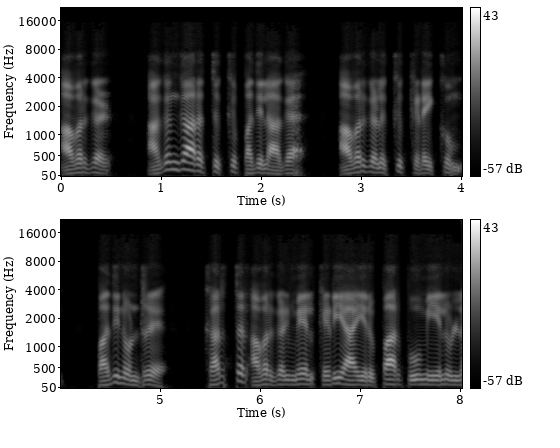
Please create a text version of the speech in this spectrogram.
அவர்கள் அகங்காரத்துக்கு பதிலாக அவர்களுக்கு கிடைக்கும். பதினொன்று கர்த்தர் அவர்கள் மேல் கெடியாயிருப்பார். பூமியில் உள்ள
